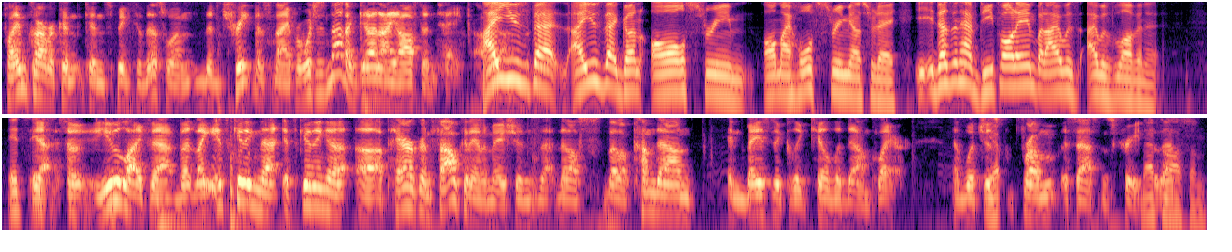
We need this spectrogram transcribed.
Flame Carver can can speak to this one. The treatment sniper, which is not a gun I often take. I use that. I used that gun all stream, all my whole stream yesterday. It doesn't have default aim, but I was I was loving it. It's, it's yeah, so you like that, but like it's getting that it's getting a, a Peregrine Falcon animation that that'll that'll come down and basically kill the down player, which is Yep. from Assassin's Creed. that's, so awesome.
